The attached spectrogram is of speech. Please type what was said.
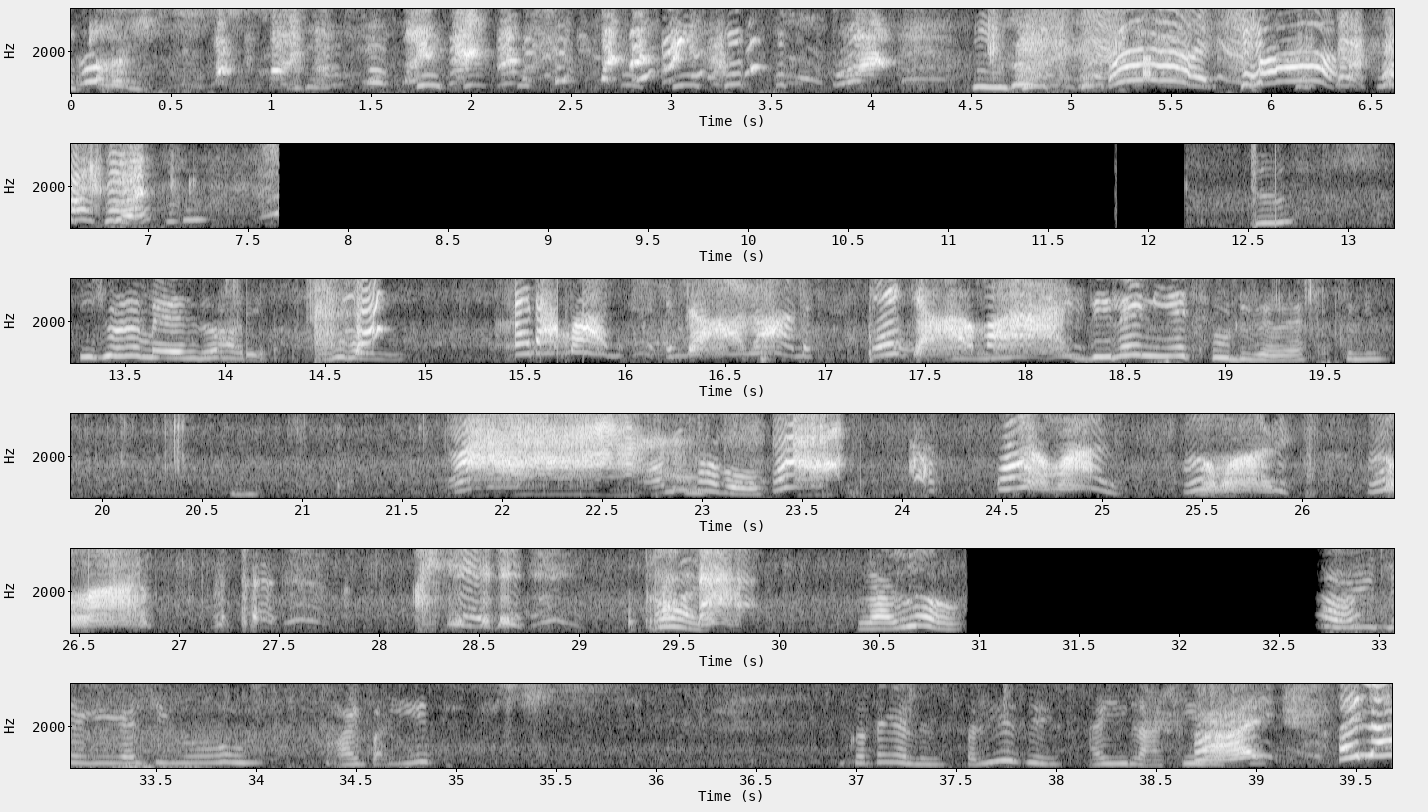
কিছু একটা মেরে দিল হাতে। দিলেই নিয়ে ছুটবে এক্ষুনি। আমি খাব আমার আমার আমার খাই লাগল লেগে গেছি গো। ওই পালিয়েছে। কোথায় গেল? পালিয়েছে? এই লাঠি। রে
